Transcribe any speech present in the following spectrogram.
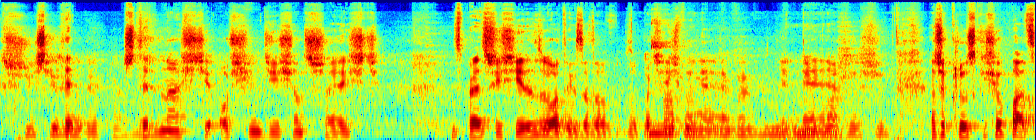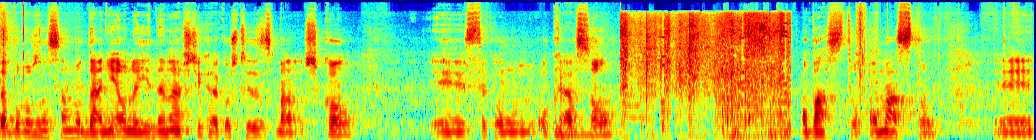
30 czte- złotych, no. 14,86, więc prawie 31 zł za to No zapłaciliśmy. to nie, nie, Nie. nie. Znaczy kluski się opłaca, bo można samo danie, one 11 chyba kosztuje ze smażką, yy, z taką okrasą. Omastą, omastą. Yy,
